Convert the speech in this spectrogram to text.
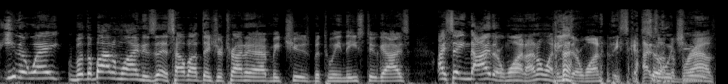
either way, but the bottom line is this: How about this? You're trying to have me choose between these two guys. I say neither one. I don't want either one of these guys So on the would you- Browns.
